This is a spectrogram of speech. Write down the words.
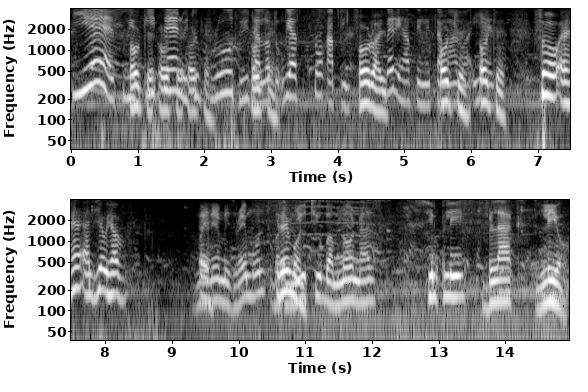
you. Yes, we've Okay, eaten. okay, we took okay. fruits. We eat a lot. Of, we are so happy. All right. Very happy, Mr. Okay, Marwa. Yes. okay. So, uh, and here we have. My uh, name is Raymond, but Raymond. on YouTube I'm known as Simply Black Leo.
